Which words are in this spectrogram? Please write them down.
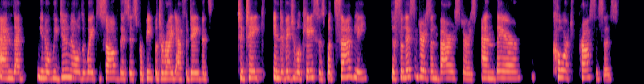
and that you know, we do know the way to solve this is for people to write affidavits to take individual cases. But sadly, the solicitors and barristers and their court processes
